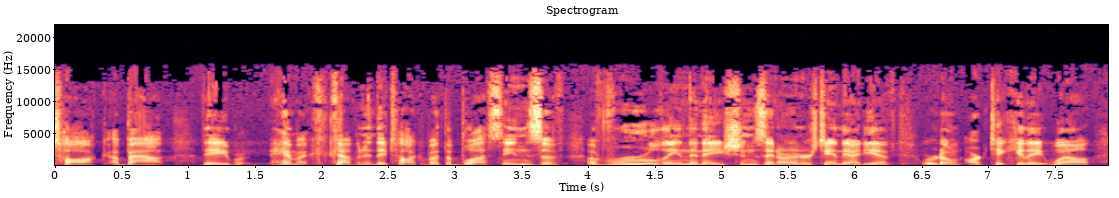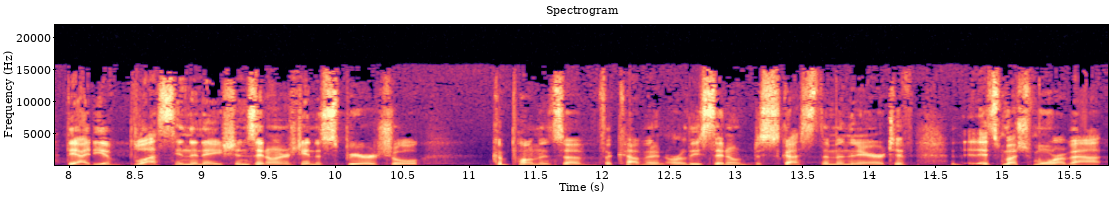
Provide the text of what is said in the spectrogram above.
talk about the Abrahamic covenant, they talk about the blessings of, of ruling the nations. They don't understand the idea of, or don't articulate well, the idea of blessing the nations. They don't understand the spiritual components of the covenant, or at least they don't discuss them in the narrative. It's much more about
